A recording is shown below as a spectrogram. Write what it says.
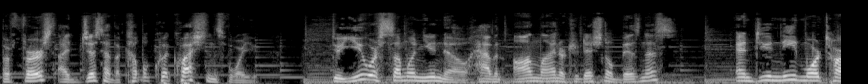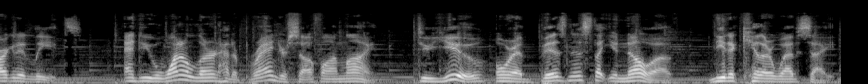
But first, I just have a couple quick questions for you. Do you or someone you know have an online or traditional business? And do you need more targeted leads? And do you want to learn how to brand yourself online? Do you or a business that you know of need a killer website?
